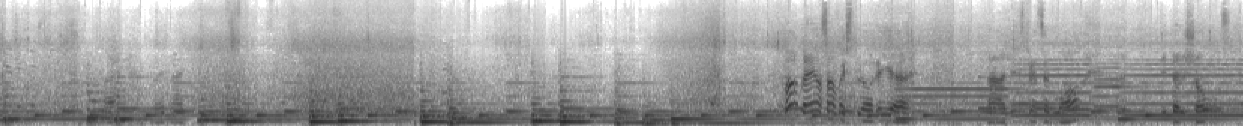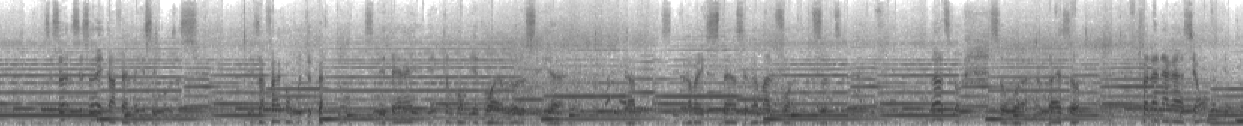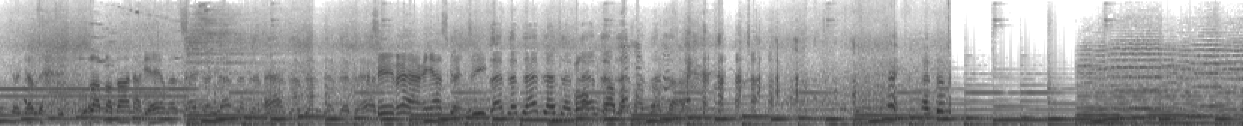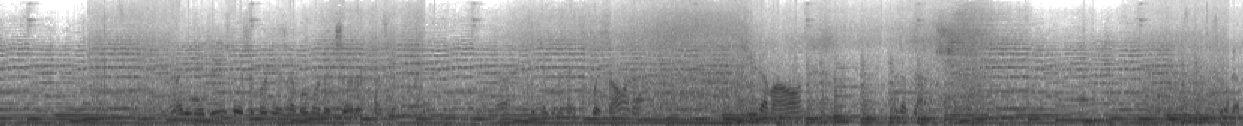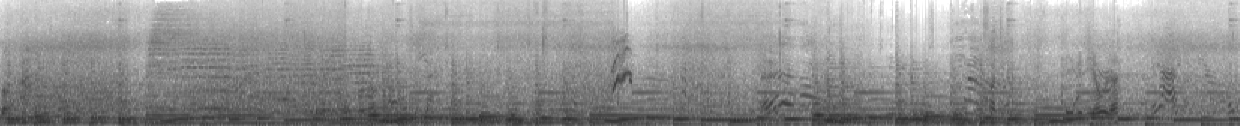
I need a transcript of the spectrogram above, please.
Ouais, bye bye. Bon, ben, on s'en va explorer euh, dans l'île du Prince-Édouard. Des belles choses. C'est ça, c'est ça d'être en famille, c'est pas juste des affaires qu'on voit tout partout. C'est des terrains uniques comme on vient de voir là. euh, c'est vraiment excitant, c'est vraiment le fun. ça. En tout cas, so, euh, faire ça. Je fais la narration, je regarde blablabla en arrière. C'est vrai, Arias, ce que je dis. Blablabla. méduses, là, je sais pas, je niaiserai pas moi de ça, là, parce que... Là, faut que je mette un petit poisson, là. Puis la euh.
